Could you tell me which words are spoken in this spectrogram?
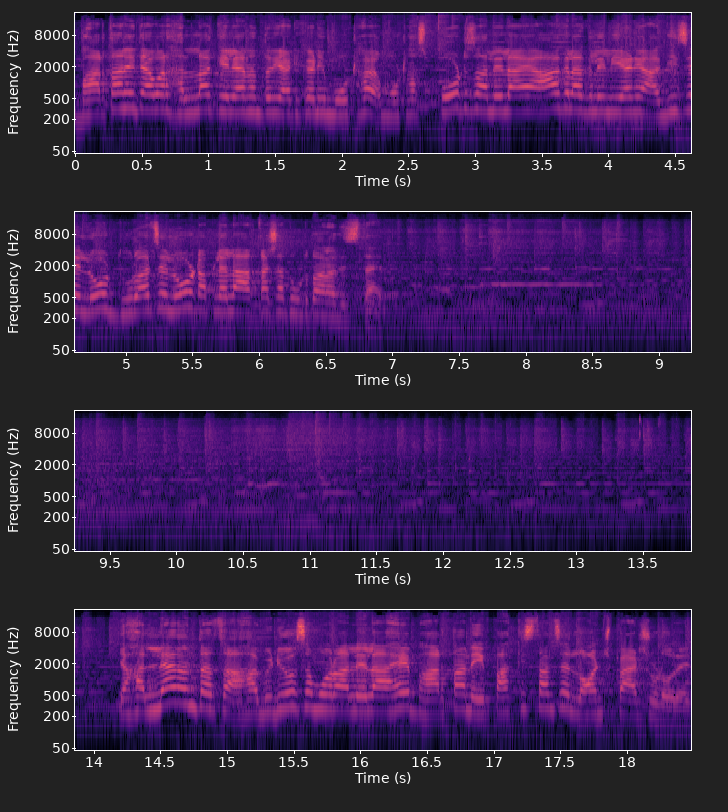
भारताने त्यावर हल्ला केल्यानंतर या ठिकाणी मोठा मोठा स्फोट झालेला आहे. आग लागलेली आहे आणि आगीचे लोट धुराचे लोट आपल्याला आकाशात उडताना दिसत आहेत या हल्ल्यानंतरचा हा व्हिडिओ समोर आलेला आहे. भारताने पाकिस्तानचे लॉन्च पॅड सोडवलेत.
